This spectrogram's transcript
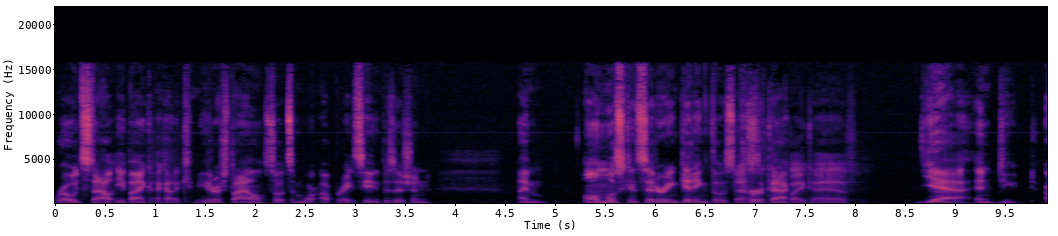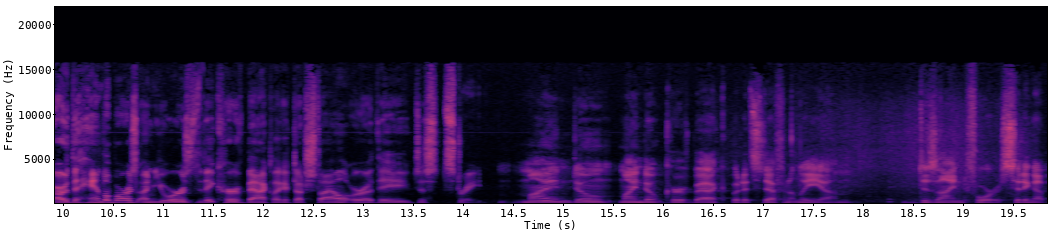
road style e-bike. I got a commuter style, so it's a more upright seating position. I'm almost considering getting those That's the curved kind back. of bike I have. Yeah, and do you, are the handlebars on yours? Do they curve back like a Dutch style, or are they just straight? Mine don't mine don't curve back, but it's definitely um, designed for sitting up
